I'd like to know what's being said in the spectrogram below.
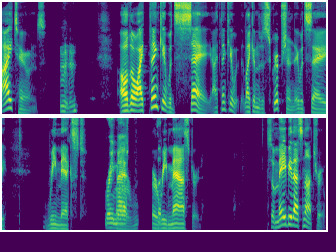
iTunes, Mm-hmm. although I think it would say, I think it would, like in the description, it would say remixed Rematch. or, or remastered. So maybe that's not true.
